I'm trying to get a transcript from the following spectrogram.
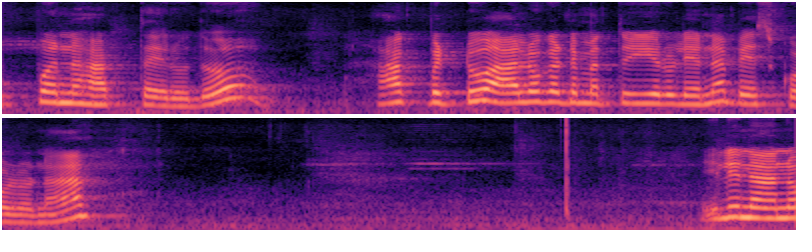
ಉಪ್ಪನ್ನು ಹಾಕ್ತಾ ಇರೋದು. ಹಾಕ್ಬಿಟ್ಟು ಆಲೂಗಡ್ಡೆ ಮತ್ತು ಈರುಳ್ಳಿಯನ್ನು ಬೇಯಿಸ್ಕೊಳ್ಳೋಣ. ಇಲ್ಲಿ ನಾನು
